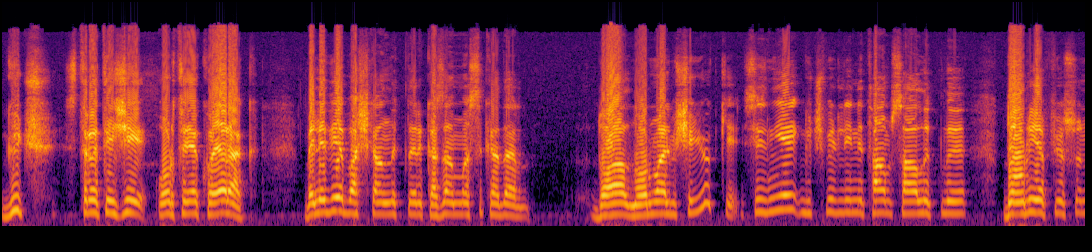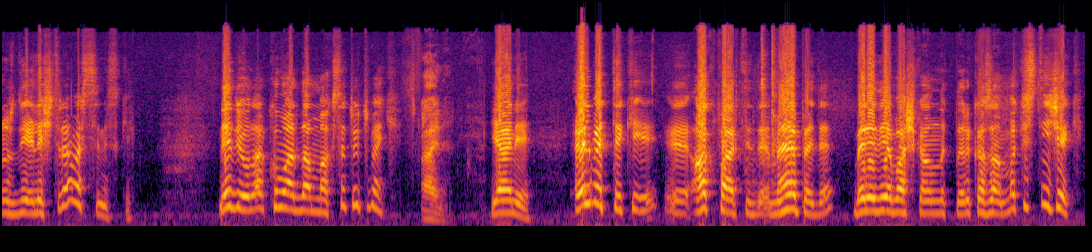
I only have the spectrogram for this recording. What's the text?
güç, strateji ortaya koyarak belediye başkanlıkları kazanması kadar doğal, normal bir şey yok ki. Siz niye güç birliğini tam sağlıklı, doğru yapıyorsunuz diye eleştiremezsiniz ki. Ne diyorlar? Kumardan maksat ütmek. Aynen. Yani elbette ki e, AK Parti'de, MHP'de belediye başkanlıkları kazanmak isteyecek.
